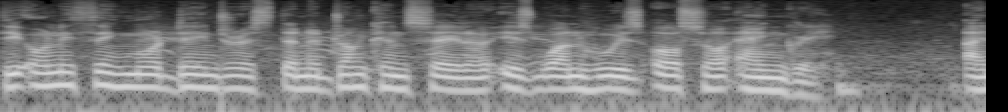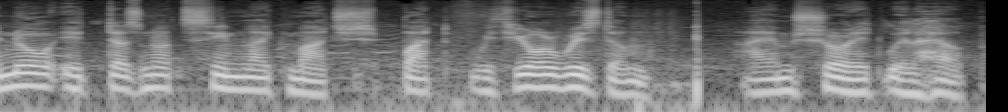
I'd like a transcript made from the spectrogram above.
The only thing more dangerous than a drunken sailor is one who is also angry. I know it does not seem like much, but with your wisdom, I am sure it will help.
